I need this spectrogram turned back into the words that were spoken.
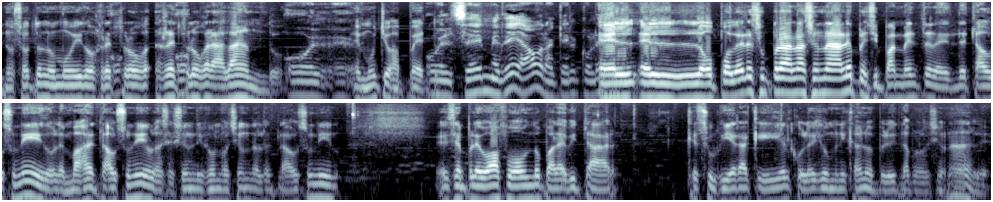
Nosotros nos hemos ido retrogradando eh, en muchos aspectos. O el CMD ahora, que es el colegio. los poderes supranacionales, principalmente de, Estados Unidos, la Embajada de Estados Unidos, la sección de información de los Estados Unidos, se empleó a fondo para evitar que surgiera aquí el Colegio Dominicano de Periodistas Profesionales,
